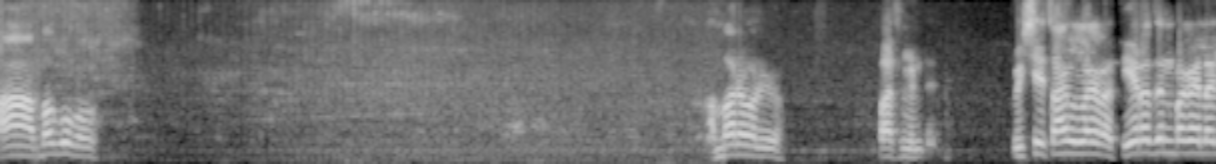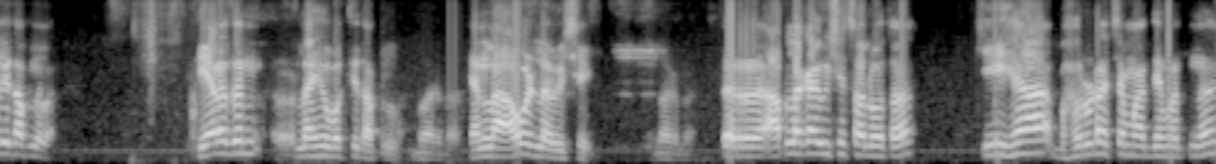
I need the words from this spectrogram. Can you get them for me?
हा बघू भाऊ. बरोबर येऊ. पाच मिनिटं. विषय चांगला लागला. तेरा जण बघायला लागलेत आपल्याला. तेरा जण लाईव्ह बघतील आपल्याला. बरोबर त्यांना आवडला विषय. बरोबर तर आपला काय विषय चालू होता? की ह्या भारुडाच्या माध्यमातून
